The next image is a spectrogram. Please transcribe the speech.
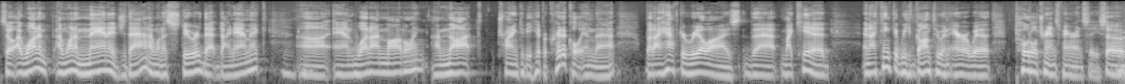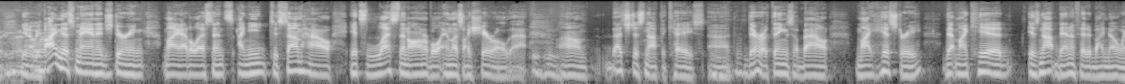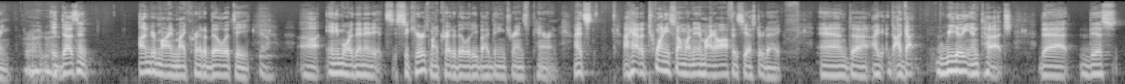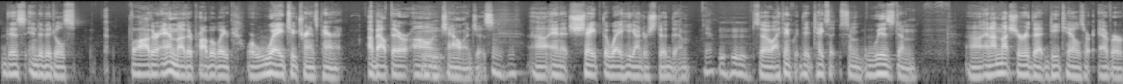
So I want to I want to manage that. I want to steward that dynamic, uh, and what I'm modeling, I'm not trying to be hypocritical in that, but I have to realize that my kid, and I think that we've gone through an era with total transparency. So, right, you know, if. I mismanaged during my adolescence, I need to somehow, it's less than honorable unless I share all that. Um, that's just not the case. Uh, There are things about my history that my kid is not benefited by knowing. Right, right. It doesn't undermine my credibility Yeah. uh, any more than it, it secures my credibility by being transparent. I had, I had a 20 someone in my office yesterday, and uh, I, I got really in touch that this, this individual's father and mother probably were way too transparent about their own challenges, uh, and it shaped the way he understood them. Yeah. So I think it takes uh, some wisdom, uh, and I'm not sure that details are ever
